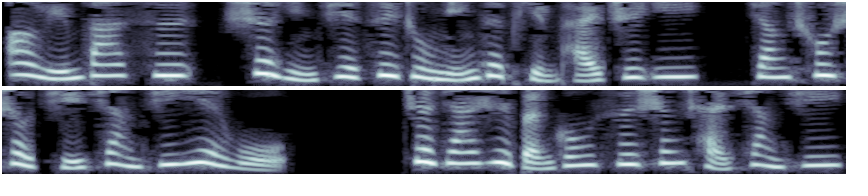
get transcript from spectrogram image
奥林巴斯，摄影界最著名的品牌之一，将出售其相机业务。这家日本公司生产相机。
